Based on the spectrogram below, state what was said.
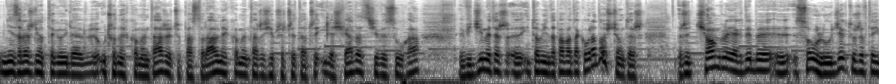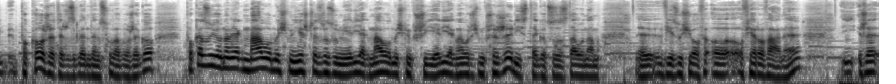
niezależnie od tego, ile uczonych komentarzy, czy pastoralnych komentarzy się przeczyta, czy ile świadectw się wysłucha, widzimy też, e, i to mnie napawa taką radością też, że ciągle jak gdyby e, są ludzie, którzy w tej pokorze też względem Słowa Bożego pokazują nam, jak mało myśmy jeszcze zrozumieli, jak mało myśmy przyjęli, jak mało żeśmy przeżyli z tego, co zostało nam w Jezusie ofiarowane i że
